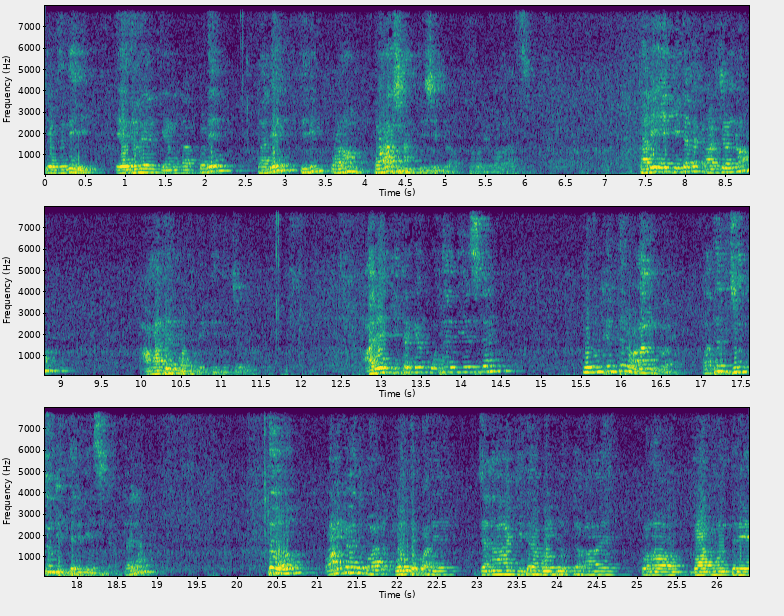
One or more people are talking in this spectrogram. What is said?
কেউ যদি এই ধরনের জ্ঞান লাভ করে, তাহলে তিনি পরম পরা শান্তি সে প্রাপ্ত বলা আছে। তাহলে এই গীতাটা কার জন্য? আমাদের মতো ব্যক্তিদের জন্য। আর এই গীতাকে কোথায় দিয়েছিলেন? কুরুক্ষেত্রের অনাঙ্গনে, অর্থাৎ যুদ্ধক্ষেত্রে দিয়েছিলেন, তাই না? তো অনেকে হয়তো বলতে পারে যে না গীতা বই পড়তে হয়, কোনো মঠ মন্দিরে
